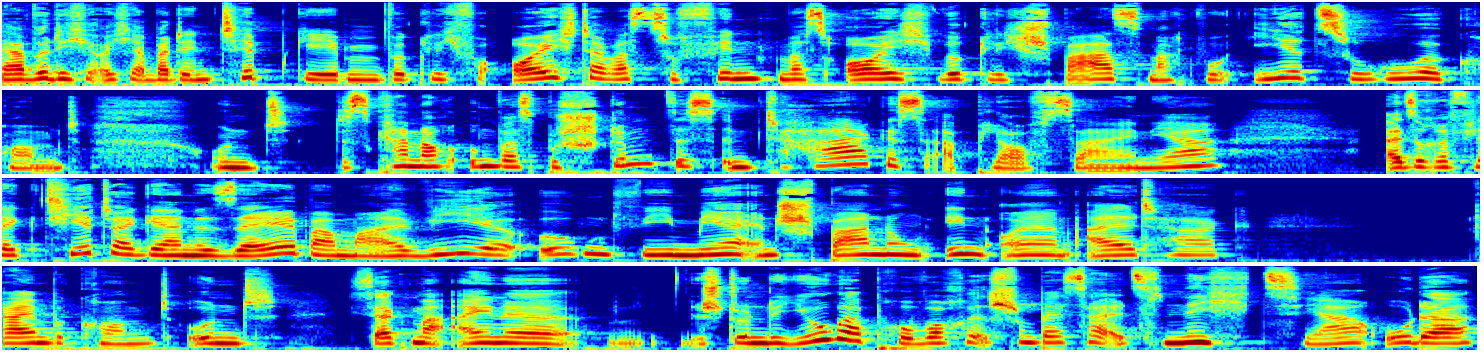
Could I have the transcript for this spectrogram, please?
Da würde ich euch aber den Tipp geben, wirklich für euch da was zu finden, was euch wirklich Spaß macht, wo ihr zur Ruhe kommt. Und das kann auch irgendwas Bestimmtes im Tagesablauf sein, ja. Also reflektiert da gerne selber mal, wie ihr irgendwie mehr Entspannung in euren Alltag reinbekommt. Und ich sag mal, eine Stunde Yoga pro Woche ist schon besser als nichts, ja. Oder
